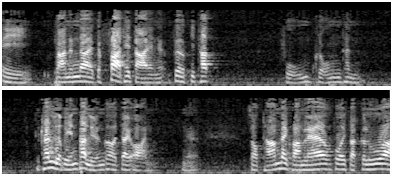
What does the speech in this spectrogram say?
เอพลานนั้นได้จะฟาดให้ตายนะเพื่อพิทักษ์ฝูงโขลงท่านท่านเหลือไปเห็นผ้าเหลืองก็ใจอ่อนนะ สอบถามได้ความแล้วโพธิสัตว์ก็รู้ว่า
